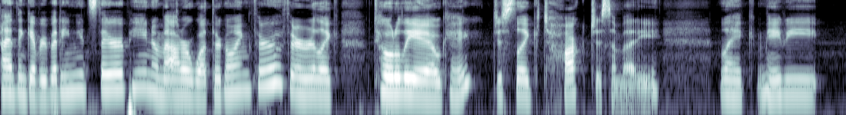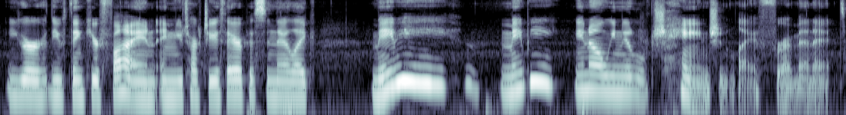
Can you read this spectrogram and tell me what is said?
I think everybody needs therapy no matter what they're going through. If they're like totally okay, just like talk to somebody. Like maybe you're you think you're fine and you talk to your therapist and they're like maybe maybe you know we need a little change in life for a minute.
